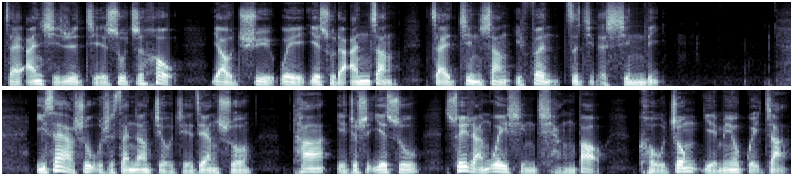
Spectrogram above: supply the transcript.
在安息日结束之后，要去为耶稣的安葬。再尽上一份自己的心力。以赛亚书五十三章九节这样说：“他也就是耶稣，虽然未行强暴，口中也没有诡诈，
